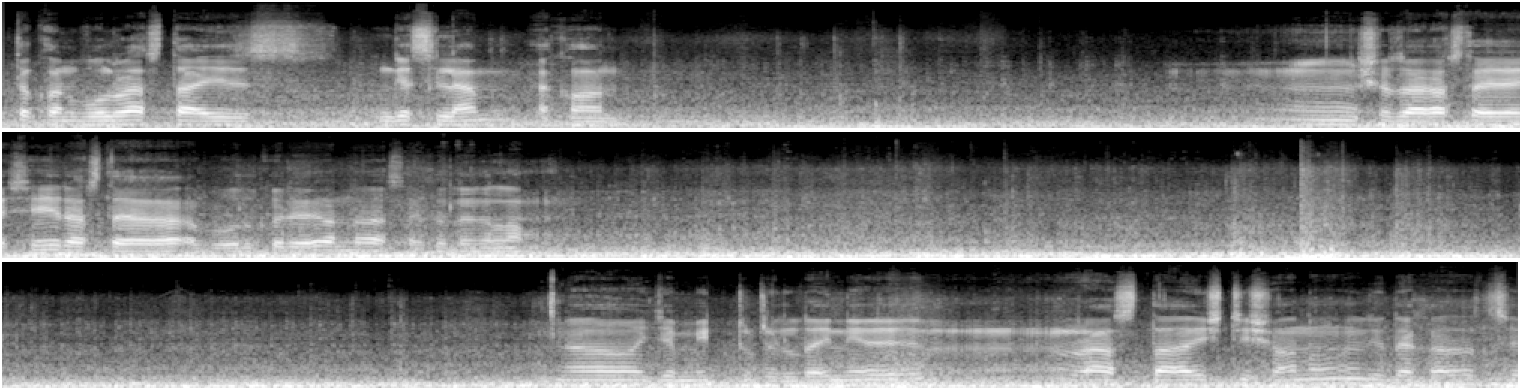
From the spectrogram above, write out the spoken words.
এতক্ষণ ভুল রাস্তায় গেছিলাম, এখন সোজা রাস্তায় এসে রাস্তা ভুল করে অন্য রাস্তায় চলে গেলাম। ওই যে মেট্রো রেল লাইনের রাস্তা স্টেশন যে দেখা যাচ্ছে।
